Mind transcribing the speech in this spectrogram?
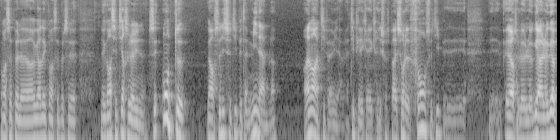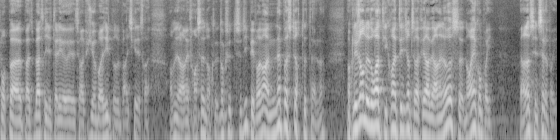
Comment s'appelle Regardez comment s'appelle ce les grands cimetières sous la Lune. C'est honteux. Mais on se dit, ce type est un minable. Hein. Vraiment un type minable. Un type qui a écrit, des choses pareilles. Sur le fond, ce type D'ailleurs, le, gars, le gars, pour pas, pas se battre, il est allé euh, se réfugier au Brésil pour ne pas risquer d'être emmené dans l'armée française. Donc, donc ce, type est vraiment un imposteur total. Hein. Donc les gens de droite qui croient intelligents de se référer à Bernanos n'ont rien compris. Bernanos, c'est une saloperie.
